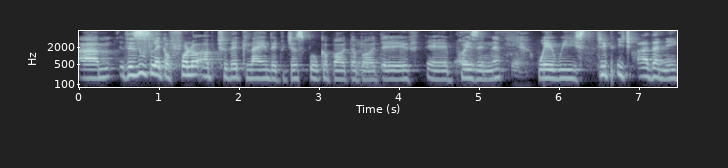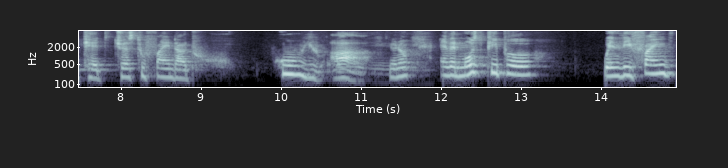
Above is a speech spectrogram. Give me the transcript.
um, this is like a follow-up to that line that we just spoke about about uh, uh, poison eh, where we strip each other naked just to find out who you are you know and then most people when they find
